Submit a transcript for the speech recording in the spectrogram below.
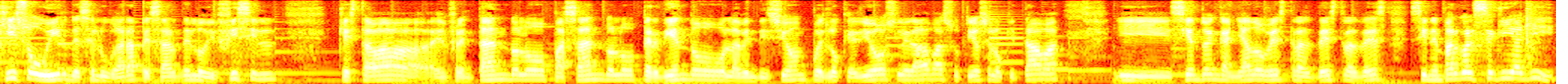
quiso huir de ese lugar a pesar de lo difícil que estaba enfrentándolo, pasándolo, perdiendo la bendición, pues lo que Dios le daba, su tío se lo quitaba y siendo engañado vez tras vez tras vez. Sin embargo, él seguía allí.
